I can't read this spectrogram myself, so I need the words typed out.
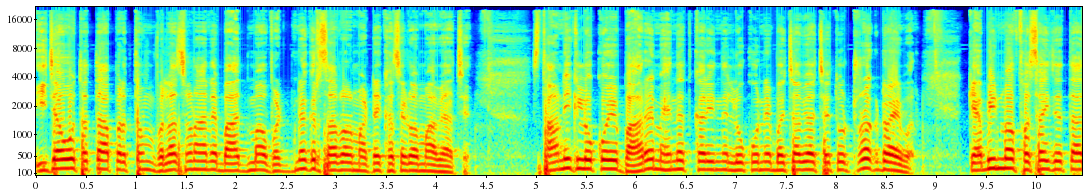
ઈજાઓ થતાં પ્રથમ વલાસણા અને બાદમાં વડનગર સારવાર માટે ખસેડવામાં આવ્યા છે. સ્થાનિક લોકોએ ભારે મહેનત કરીને લોકોને બચાવ્યા છે તો ટ્રક ડ્રાઈવર કેબિનમાં ફસાઈ જતા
